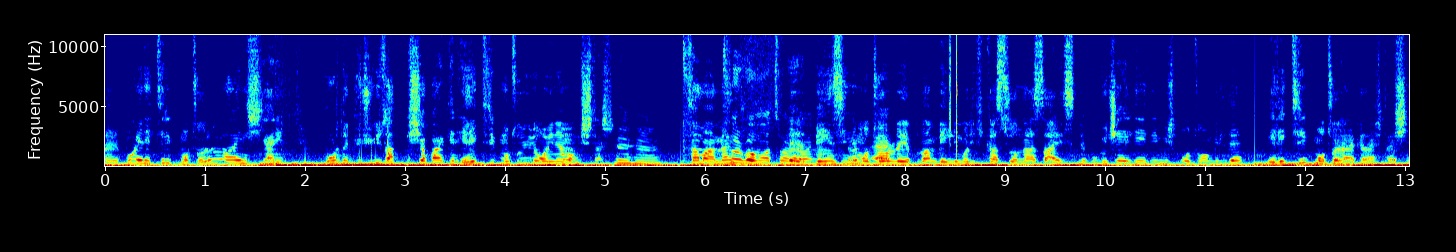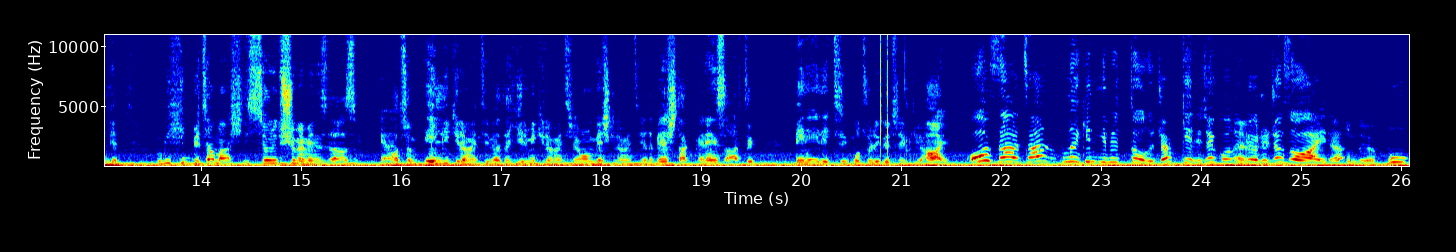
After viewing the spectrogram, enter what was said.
Ee, bu elektrik motoru aynı şey. Yani burada gücü 160 yaparken elektrik motoruyla oynamamışlar. Hı hı. Tamamen Turbo motorla Evet, benzinli motorla yapılan belli modifikasyonlar sayesinde bu güç elde edilmiş bu otomobilde. Elektrik motor arkadaşlar. Şimdi bu bir hibrit ama şimdi siz öyle düşünmemeniz lazım. Evet. Atıyorum 50 kilometre ya da 20 kilometre, 15 kilometre ya da 5 dakika neyse artık beni elektrik motoruyla götürebiliyor. Hayır. O zaten plug-in hibritte olacak. Gelecek onu Evet. göreceğiz o ayrı. Bunda yok. Bu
